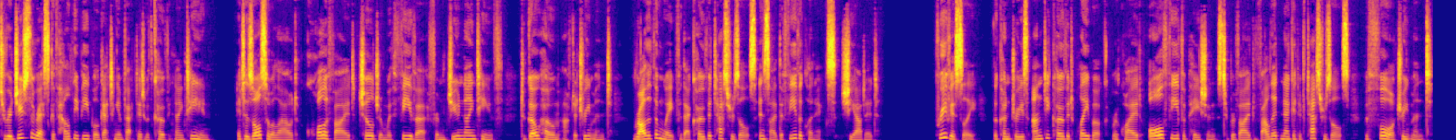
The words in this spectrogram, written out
To reduce the risk of healthy people getting infected with COVID 19, it has also allowed qualified children with fever from June 19th to go home after treatment, rather than wait for their COVID test results inside the fever clinics, she added. Previously, the country's anti COVID playbook required all fever patients to provide valid negative test results before treatment.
